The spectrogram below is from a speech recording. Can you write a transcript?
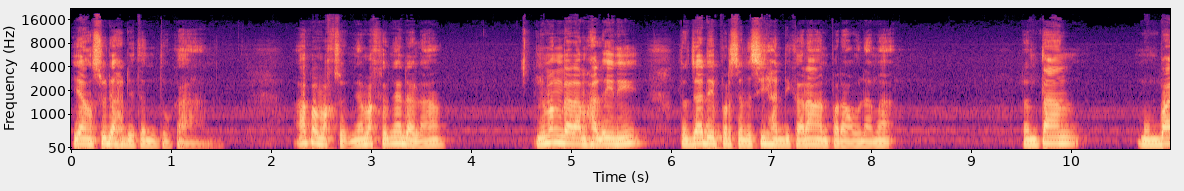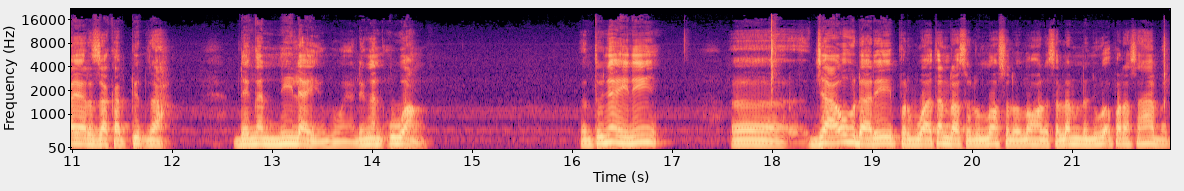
yang sudah ditentukan. Apa maksudnya? Maksudnya adalah memang dalam hal ini terjadi perselisihan di kalangan para ulama tentang membayar zakat fitrah dengan nilai umpamanya dengan uang. Tentunya ini uh, jauh dari perbuatan Rasulullah sallallahu alaihi wasallam dan juga para sahabat.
